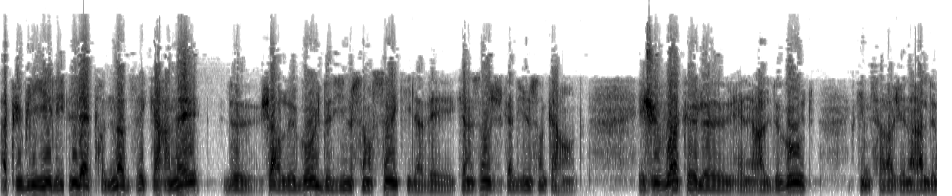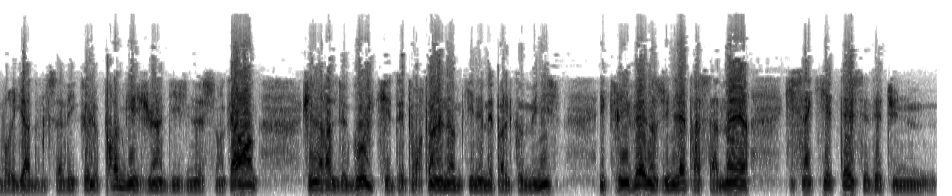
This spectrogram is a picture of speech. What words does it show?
a publié les lettres, notes et carnets de Charles de Gaulle de 1905, il avait 15 ans jusqu'à 1940. Et je vois que le général de Gaulle, qui ne sera général de brigade, vous le savez, que le 1er juin 1940, général de Gaulle, qui était pourtant un homme qui n'aimait pas le communisme, écrivait dans une lettre à sa mère qui s'inquiétait, c'était une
